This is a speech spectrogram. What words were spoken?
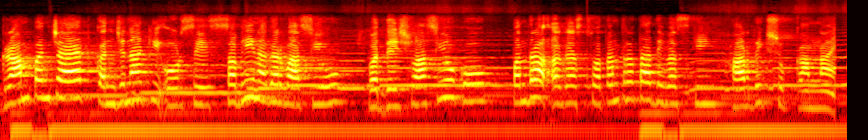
ग्राम पंचायत कंजना की ओर से सभी नगरवासियों व देशवासियों को 15 अगस्त स्वतंत्रता दिवस की हार्दिक शुभकामनाएँ।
